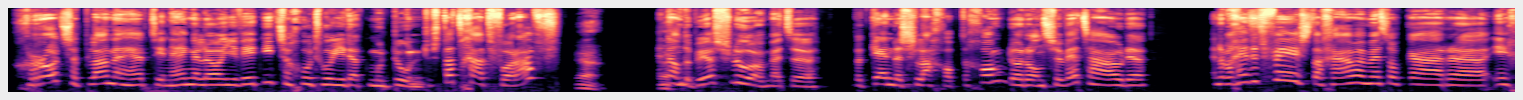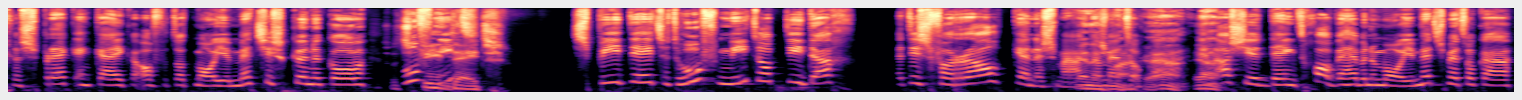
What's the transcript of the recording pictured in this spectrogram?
grootse plannen hebt in Hengelo en je weet niet zo goed hoe je dat moet doen. Dus dat gaat vooraf. ja. En dan de beursvloer met de bekende slag op de gong door onze wethouder. En dan begint het feest. Dan gaan we met elkaar eh, in gesprek en kijken of we tot mooie matches kunnen komen. Hoeft speed niet. dates. Speed dates, het hoeft niet op die dag. Het is vooral kennismaken, Kennismaken, met elkaar. ja, ja. En als je denkt, goh, we hebben een mooie match met elkaar,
